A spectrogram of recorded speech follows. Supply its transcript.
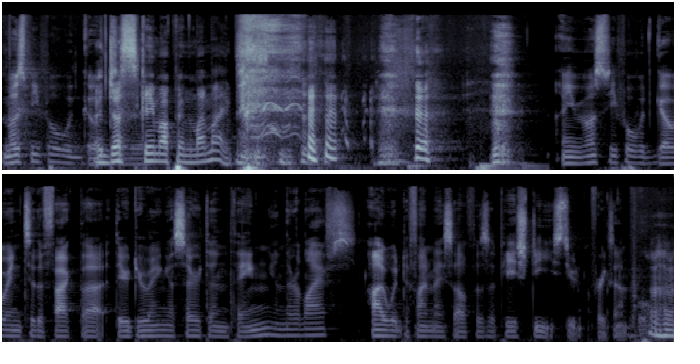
Most people would go. It to just the- came up in my mind. Most people would go into the fact that they're doing a certain thing in their lives. I would define myself as a PhD student, for example, Uh-huh.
